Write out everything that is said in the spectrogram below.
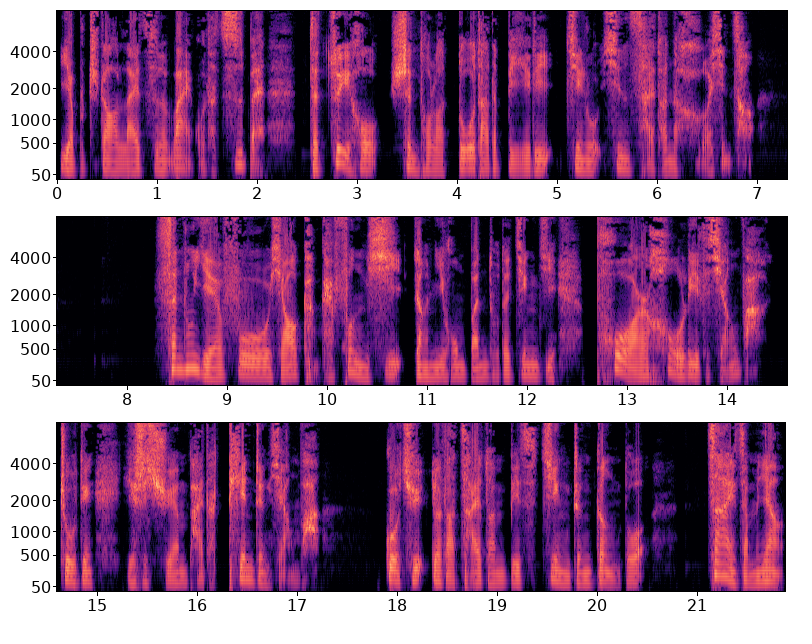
也不知道来自外国的资本，在最后渗透了多大的比例进入新财团的核心层。三重野父想要砍开缝隙，让霓虹本土的经济破而后立的想法。注定也是学院派的天真想法。过去六大财团彼此竞争更多，再怎么样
